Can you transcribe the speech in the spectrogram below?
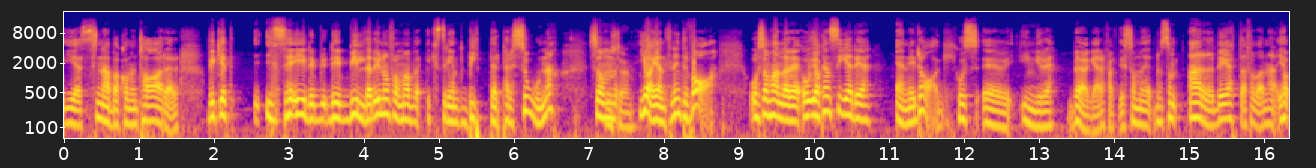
ge snabba kommentarer. Vilket i- sig, det, det bildade ju någon form av extremt bitter persona som jag egentligen inte var. Och som handlade, och jag kan se det än idag hos eh, yngre bögar faktiskt, som, är- de som arbetar för vad den här, jag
